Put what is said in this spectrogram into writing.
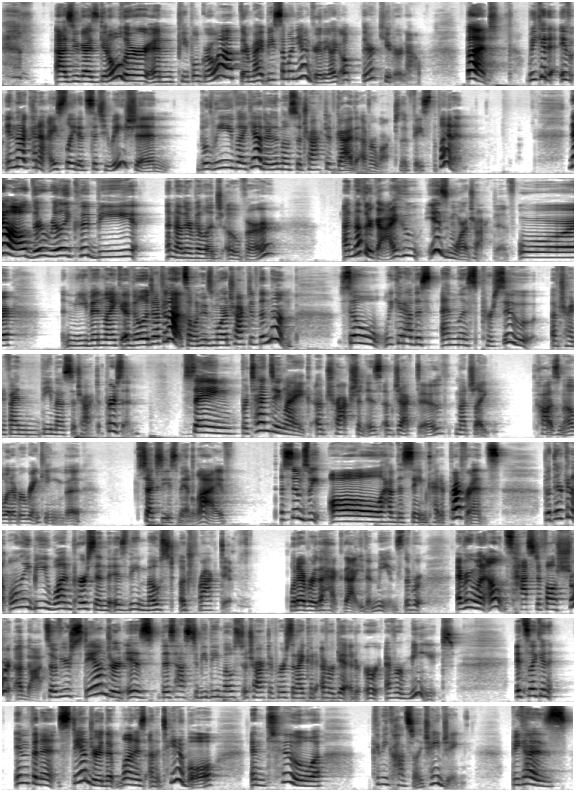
as you guys get older and people grow up, there might be someone younger. They're like, oh, they're cuter now. But we could, if in that kind of isolated situation, believe like, yeah, they're the most attractive guy that ever walked the face of the planet. Now, there really could be another village over, another guy who is more attractive, or even like a village after that, someone who's more attractive than them. So we could have this endless pursuit of trying to find the most attractive person. Saying, pretending like attraction is objective, much like Cosmo, whatever ranking the sexiest man alive, assumes we all have the same kind of preference. But there can only be one person that is the most attractive, whatever the heck that even means. The, everyone else has to fall short of that. So if your standard is this has to be the most attractive person I could ever get or ever meet, it's like an infinite standard that one is unattainable and two can be constantly changing because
